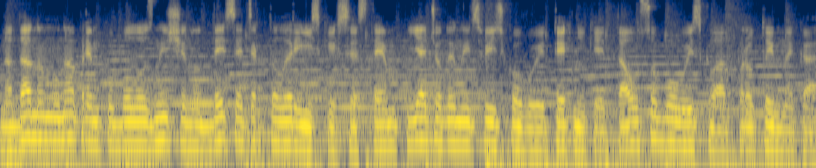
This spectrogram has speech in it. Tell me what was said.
На даному напрямку було знищено 10 артилерійських систем, 5 одиниць військової техніки та особовий склад противника.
